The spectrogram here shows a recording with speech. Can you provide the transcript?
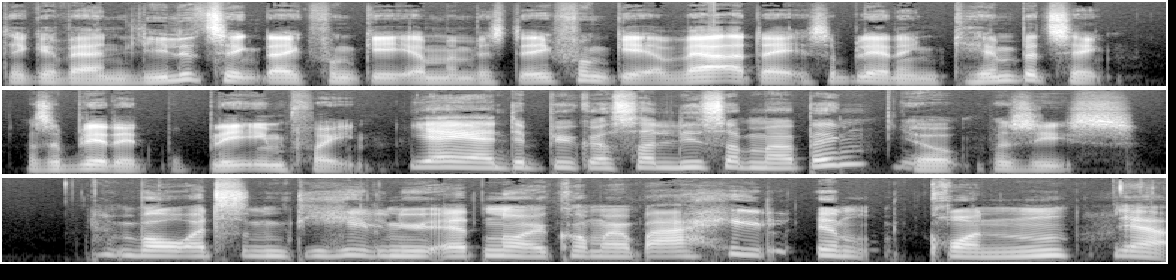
det kan være en lille ting, der ikke fungerer, men hvis det ikke fungerer hver dag, så bliver det en kæmpe ting. Og så bliver det et problem for en. Ja, ja, det bygger sig ligesom op, ikke? Jo, præcis. Hvor at sådan, de helt nye 18-årige kommer jo bare helt ind grønnen, Ja.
